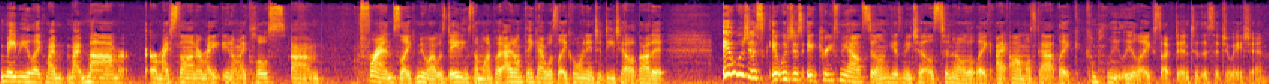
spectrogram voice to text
maybe like my my mom or or my son or my you know my close um, friends like knew I was dating someone, but I don't think I was like going into detail about it. It was just it was just it creeps me out still and gives me chills to know that like I almost got like completely like sucked into the situation.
